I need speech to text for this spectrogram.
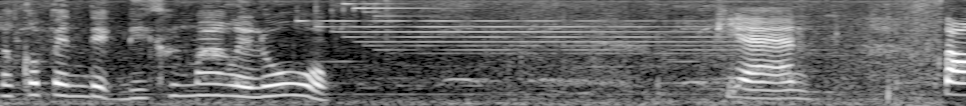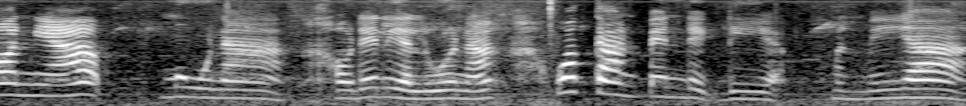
แล้วก็เป็นเด็กดีขึ้นมากเลยลูก พี่แอน ตอนเนี้ยมูนาเขาได้เรียนรู้นะ ว่าการเป็นเด็กดีอะมันไม่ยาก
